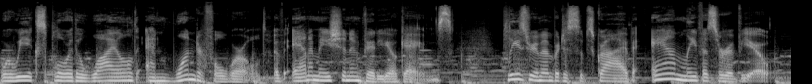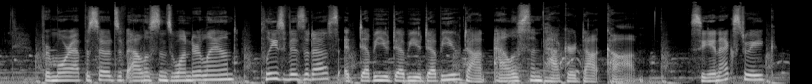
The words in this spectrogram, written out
where we explore the wild and wonderful world of animation and video games. Please remember to subscribe and leave us a review. For more episodes of Allison's Wonderland, please visit us at www.allisonpackard.com. See you next week.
